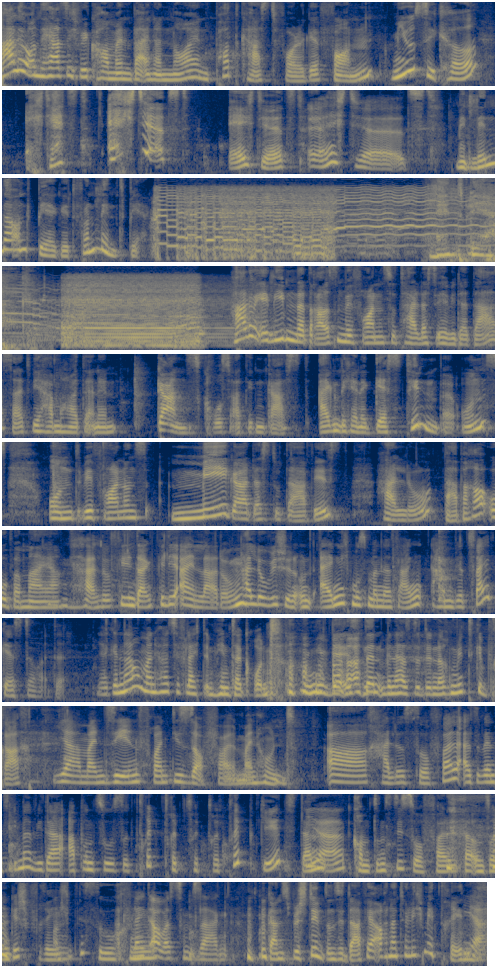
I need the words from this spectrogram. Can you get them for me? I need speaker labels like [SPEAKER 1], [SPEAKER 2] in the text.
[SPEAKER 1] Hallo und herzlich willkommen bei einer neuen Podcast-Folge von
[SPEAKER 2] Musical?
[SPEAKER 1] Echt jetzt?
[SPEAKER 2] Echt jetzt?
[SPEAKER 1] Echt jetzt?
[SPEAKER 2] Echt jetzt?
[SPEAKER 1] Mit Linda und Birgit von Lindberg. Lindberg. Hallo ihr Lieben da draußen, wir freuen uns total, dass ihr wieder da seid. Wir haben heute einen ganz großartigen Gast, eigentlich eine Gästin bei uns und wir freuen uns mega, dass du da bist. Hallo, Barbara Obermeier.
[SPEAKER 3] Hallo, vielen Dank für die Einladung.
[SPEAKER 2] Hallo, wie schön. Und eigentlich muss man ja sagen, haben wir zwei Gäste heute.
[SPEAKER 3] Ja, genau, man hört sie vielleicht im Hintergrund.
[SPEAKER 2] Wer ist denn, wen hast du denn noch mitgebracht?
[SPEAKER 3] Ja, mein Seelenfreund, die Soffal, mein Hund.
[SPEAKER 2] Ach, hallo Sofal. Also wenn es immer wieder ab und zu so trip, trip, trip, trip, trip geht, dann
[SPEAKER 3] Ja.
[SPEAKER 2] kommt uns die Sofal bei unserem Gespräch besuchen.
[SPEAKER 3] Vielleicht auch was zum Sagen.
[SPEAKER 1] Ganz bestimmt. Und sie darf ja auch natürlich mitreden.
[SPEAKER 3] Ja.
